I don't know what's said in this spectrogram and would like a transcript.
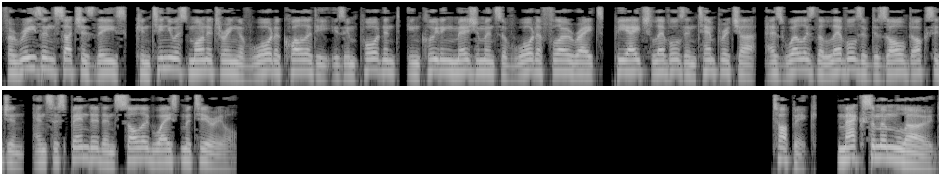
For reasons such as these, continuous monitoring of water quality is important, including measurements of water flow rates, pH levels and temperature, as well as the levels of dissolved oxygen, and suspended and solid waste material. Maximum load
